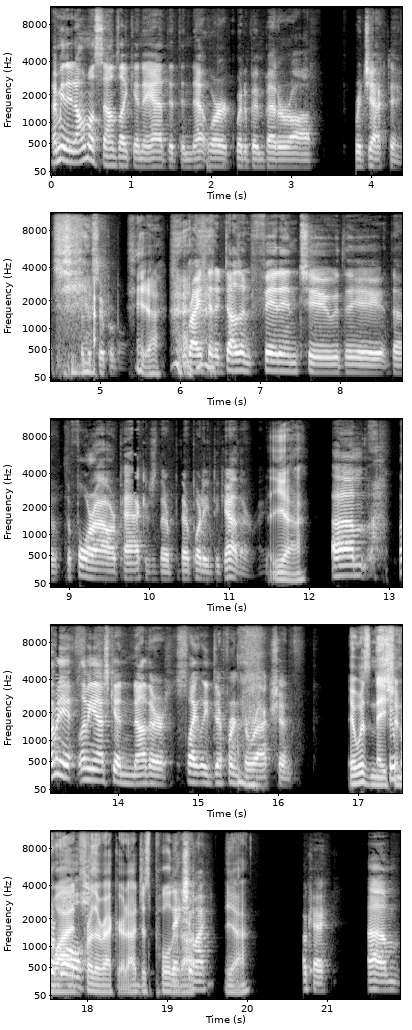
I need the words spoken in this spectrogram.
I mean, it almost sounds like an ad that the network would have been better off rejecting for the Super Bowl. Yeah. right? That it doesn't fit into the the, the four hour package they're they're putting together. Right? Yeah. Um let me let me ask you another slightly different direction. it was nationwide for the record. I just pulled nationwide? it up. Nationwide. Yeah. Okay. Um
